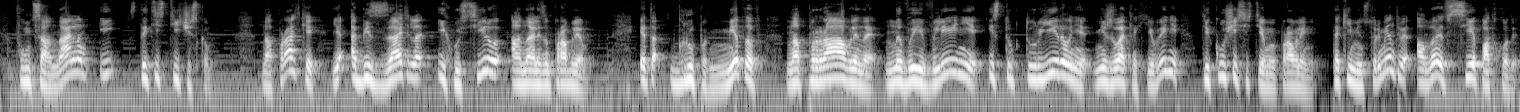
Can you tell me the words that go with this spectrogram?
– функциональном и статистическом. На практике я обязательно их усиливаю анализом проблем. Это группа методов, направленная на выявление и структурирование нежелательных явлений в текущей системе управления. Такими инструментами обладают все подходы.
